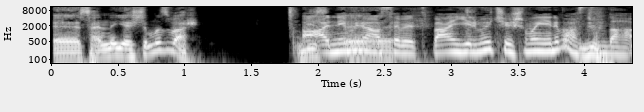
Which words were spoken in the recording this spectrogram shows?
e, seninle yaşımız var. Biz, Aa, ne e, münasebet. Ben 23 yaşıma yeni bastım daha.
